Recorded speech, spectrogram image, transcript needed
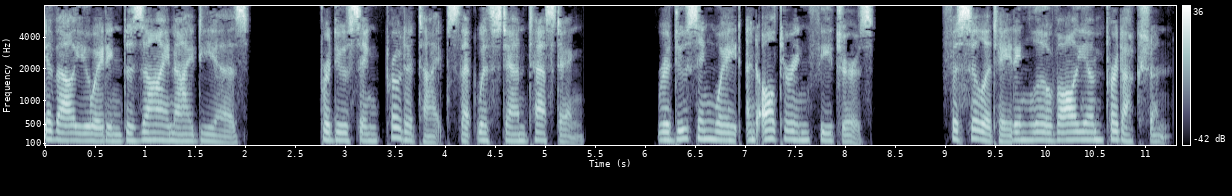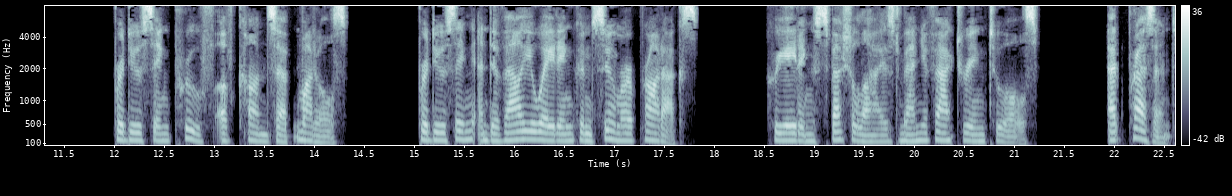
Evaluating design ideas. Producing prototypes that withstand testing. Reducing weight and altering features. Facilitating low volume production. Producing proof of concept models. Producing and evaluating consumer products. Creating specialized manufacturing tools. At present,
